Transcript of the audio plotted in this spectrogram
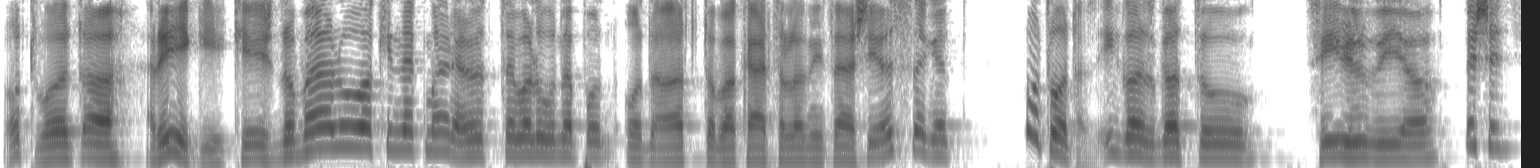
Ott volt a régi késdobáló, akinek már előtte való napon odaadtam a kártalanítási összeget. Ott volt az igazgató, Szilvia, és egy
